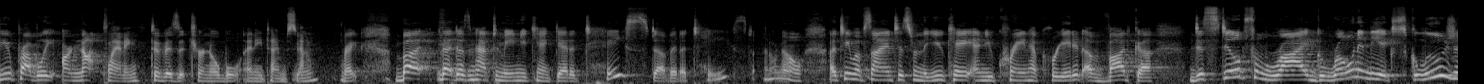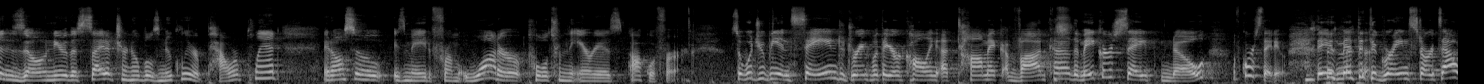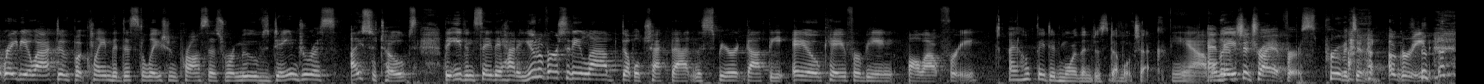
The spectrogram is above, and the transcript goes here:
You probably are not planning to visit Chernobyl anytime soon, no. right? But that doesn't have to mean you can't get a taste of it. A taste? I don't know. A team of scientists from the UK and Ukraine have created a vodka distilled from rye grown in the exclusion zone near the site of Chernobyl's nuclear power plant. It also is made from water pulled from the area's aquifer. So would you be insane to drink what they are calling Atomik vodka? The makers say no. Of course they do. They admit that the grain starts out radioactive, but claim the distillation process removes dangerous isotopes. They even say they had a university lab double check that, and the spirit got the A-OK for being fallout free. I hope they did more than just double check. Yeah. Well, and they should try it first. Prove it to me. Agreed.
